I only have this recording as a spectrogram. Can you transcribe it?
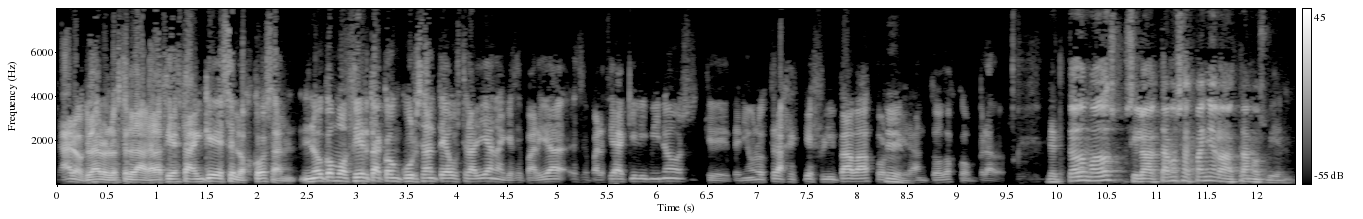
Claro, claro, los- la gracia está en que se los cosan. No como cierta concursante australiana que se parecía, se parecía a Kylie Minogue, que tenía unos trajes que flipaba porque Sí. eran todos comprados. De todos modos, si lo adaptamos a España, lo adaptamos bien.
